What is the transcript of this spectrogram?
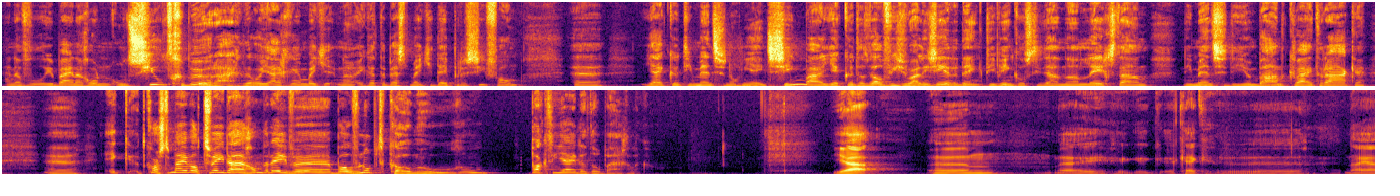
En dan voel je bijna gewoon een ontzield gebeuren eigenlijk. Dan word je eigenlijk een beetje... Nou, ik werd er best een beetje depressief van. Eh, jij kunt die mensen nog niet eens zien, maar je kunt dat wel visualiseren, denk ik. Die winkels die daar dan leeg staan. Die mensen die hun baan kwijtraken. Eh ik, het kostte mij wel twee dagen om er even bovenop te komen. Hoe, hoe pakte jij dat op eigenlijk? Ja, ehm, ik- kijk, eh, nou ja,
